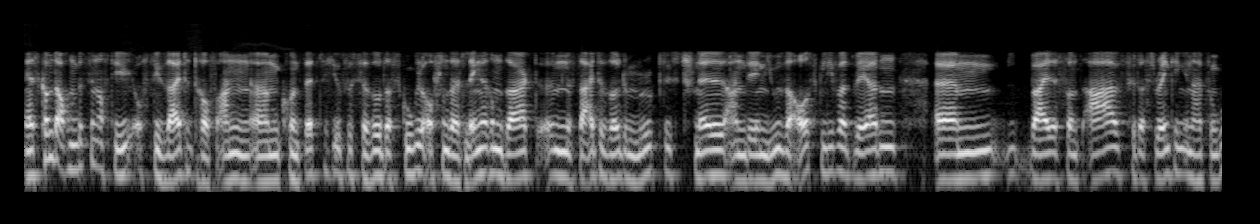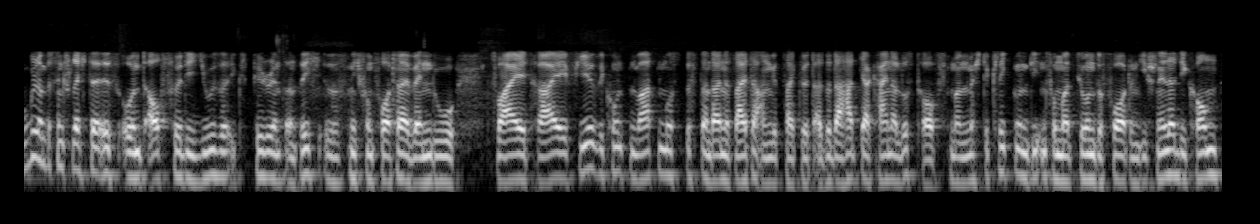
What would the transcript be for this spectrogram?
Ja, es kommt auch ein bisschen auf die, auf die Seite drauf an. Ähm, grundsätzlich ist es ja so, dass Google auch schon seit längerem sagt, eine Seite sollte möglichst schnell an den User ausgeliefert werden, ähm, weil es sonst A für das Ranking innerhalb von Google ein bisschen schlechter ist und auch für die User Experience an sich ist es nicht vom Vorteil, wenn du zwei, drei, vier Sekunden warten musst, bis dann deine Seite angezeigt wird. Also da hat ja keiner Lust drauf. Man möchte klicken und die Informationen sofort und je schneller die kommen,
